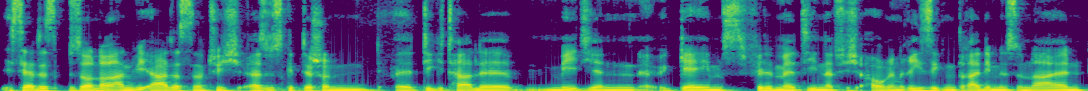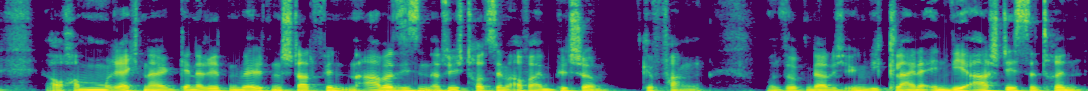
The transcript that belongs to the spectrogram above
ist ja das Besondere an VR, dass natürlich, also es gibt ja schon äh, digitale Medien, äh, Games, Filme, die natürlich auch in riesigen dreidimensionalen, auch am Rechner generierten Welten stattfinden, aber sie sind natürlich trotzdem auf einem Bildschirm gefangen und wirken dadurch irgendwie kleiner. In VR stehst du drin,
